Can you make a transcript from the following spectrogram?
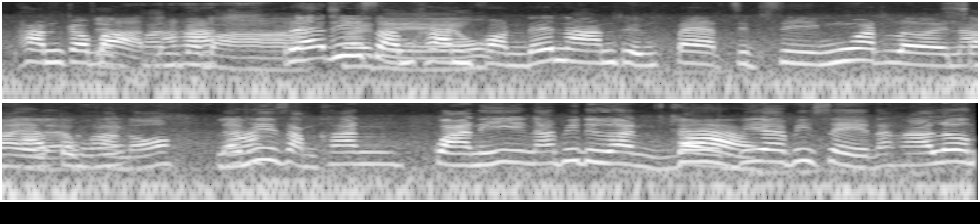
7,000กว่าบาทนะคะ7,000กว่าบาทและที่ใช่สำคัญแล้วผ่อนได้นานถึง 84 งวดเลยนะใช่คะแล้วตรงค่ะนี้เนาะและนะที่สำคัญกว่านี้อีกนะพี่เดือนดค่ะอกเบี้ยพิเศษนะคะ เริ่ม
